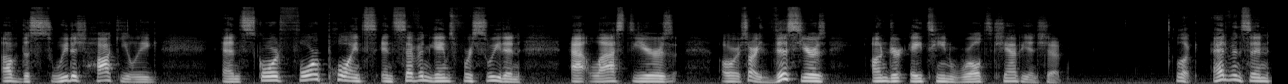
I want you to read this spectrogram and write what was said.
of the Swedish Hockey League and scored four points in seven games for Sweden at last year's, or sorry, this year's under 18 World Championship. Look, Edvinsson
